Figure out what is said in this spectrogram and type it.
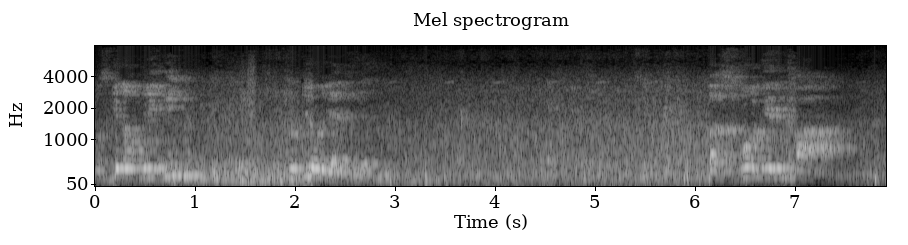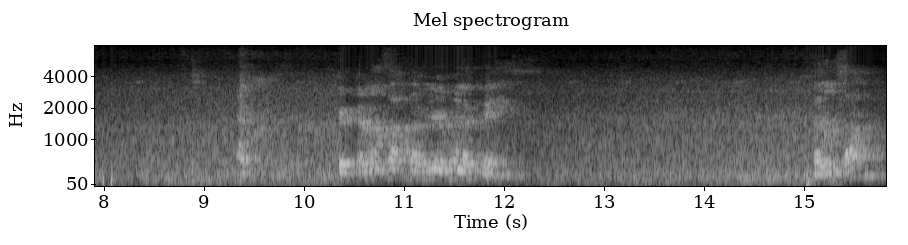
اس کی نوکری کی چھٹی ہو جاتی ہے۔ بس وہ دن تھا۔ کہ کرنل صاحب تبلیغ میں لگ گئے۔ کرنل صاحب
